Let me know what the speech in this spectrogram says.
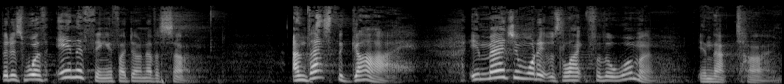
that is worth anything if I don't have a son. And that's the guy. Imagine what it was like for the woman in that time.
